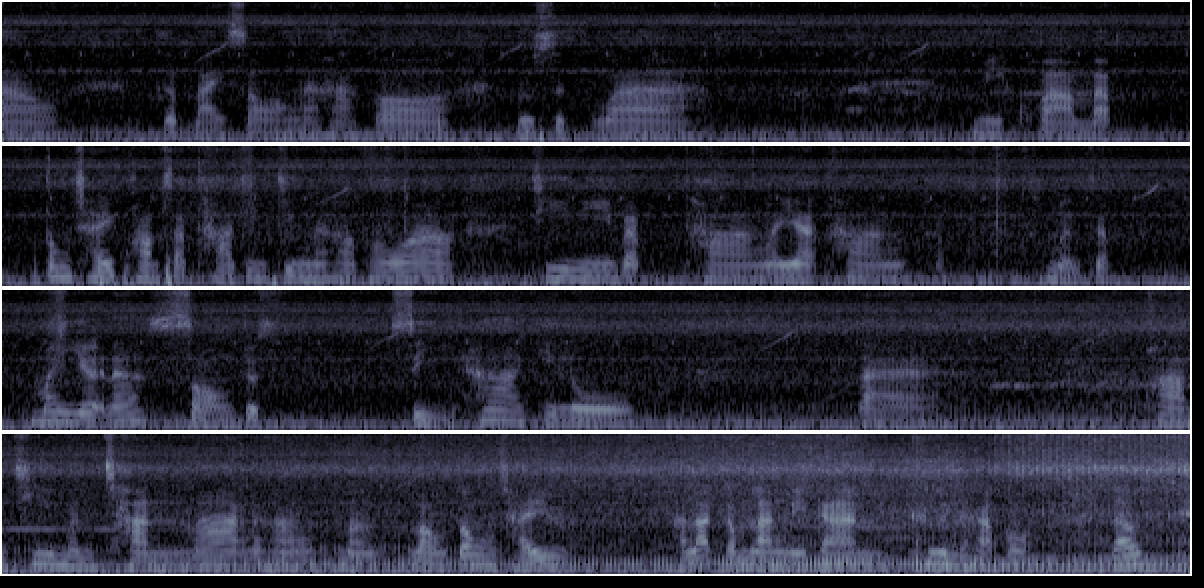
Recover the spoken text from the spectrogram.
ราวๆเกือบบ่ายสองนะคะ ก็รู้สึกว่ามีความแบบต้องใช้ความศรัทธาจริง ๆนะคะ เพราะว่าที่นี้แบบทางระยะทางเหมือนกับไม่เยอะนะ 2.45 กิโลแต่ ความที่มันชันมากนะคะมันเราต้องใช้พละกำลังในการขึ้นนะคะเพราะแล้วแถ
